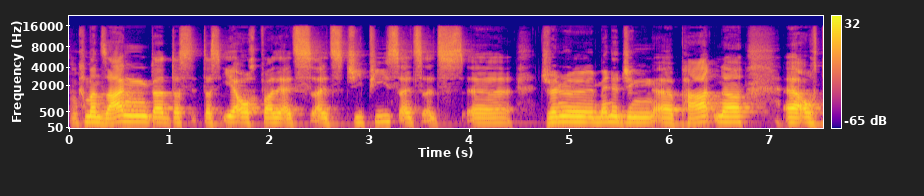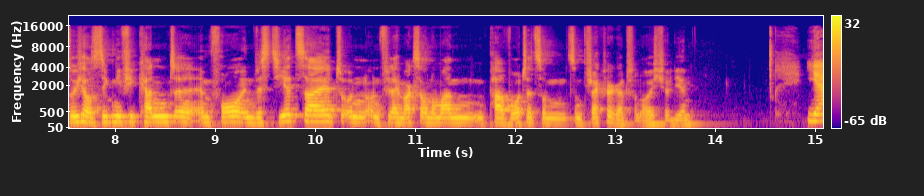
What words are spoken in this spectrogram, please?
kann man sagen, da, dass, dass ihr auch quasi als, als GPs, als, als äh, General Managing äh, Partner äh, auch durchaus signifikant äh, im Fonds investiert seid und, und vielleicht magst du auch noch mal ein paar Worte zum, zum Track Record von euch verlieren. Ja,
